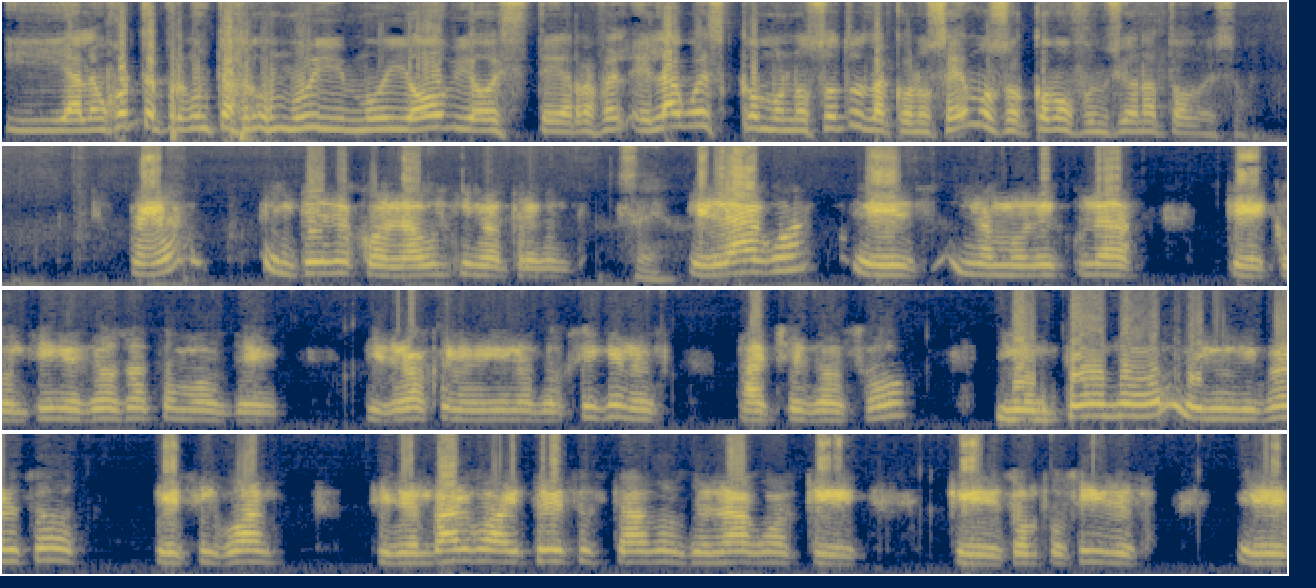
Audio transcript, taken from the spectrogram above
Y a lo mejor te pregunto algo muy, muy obvio, este, Rafael, ¿el agua es como nosotros la conocemos o cómo funciona todo eso? Bueno, empiezo con la última pregunta. Sí. El agua es una molécula que contiene dos átomos de hidrógeno y uno de oxígeno, es H2O, y en todo el universo es igual. Sin embargo, hay tres estados del agua que, que son posibles. Es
